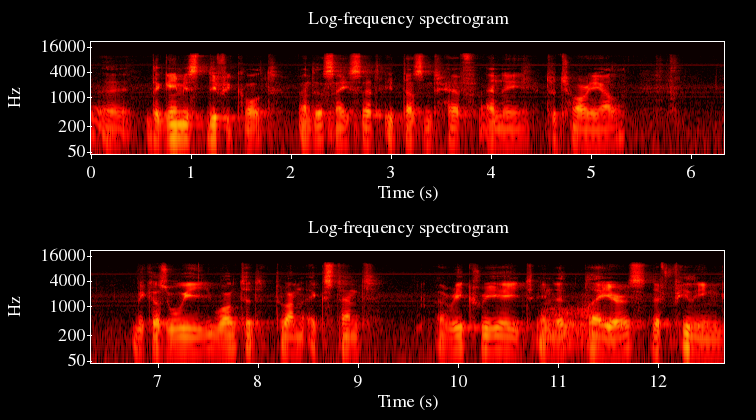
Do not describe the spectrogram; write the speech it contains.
Uh, the game is difficult, and as I said, it doesn't have any tutorial, because we wanted to an extent recreate in the players the feeling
